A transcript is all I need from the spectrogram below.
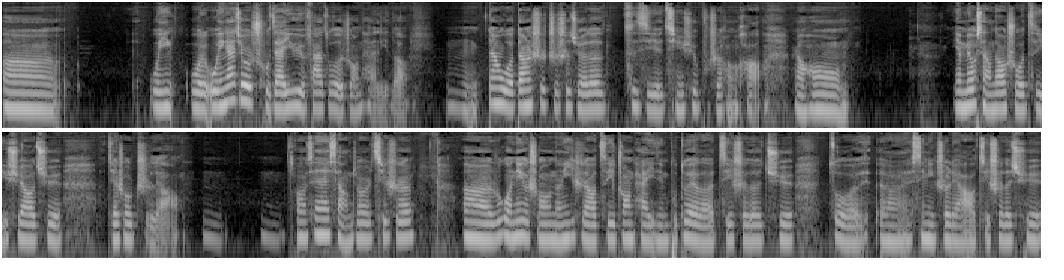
嗯，我应我我应该就是处在抑郁发作的状态里的，嗯，但我当时只是觉得自己情绪不是很好，然后也没有想到说自己需要去接受治疗，嗯嗯，哦，现在想就是其实，嗯，如果那个时候能意识到自己状态已经不对了，及时的去。做呃心理治疗，及时的去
